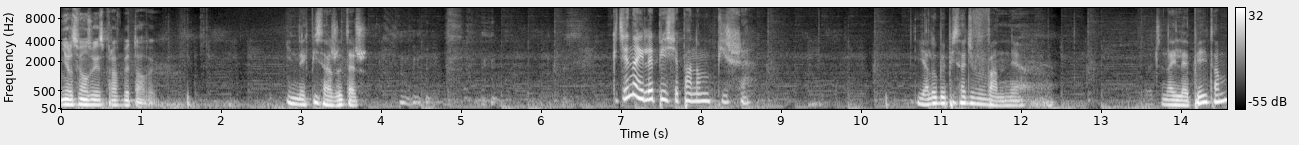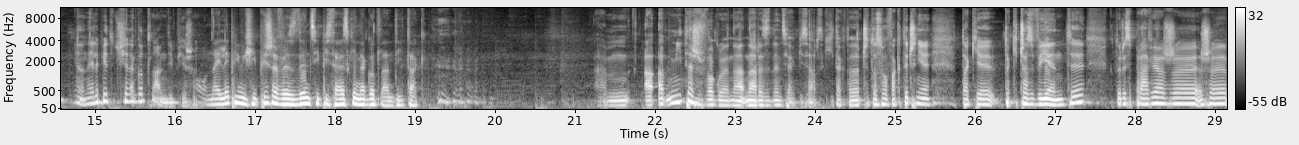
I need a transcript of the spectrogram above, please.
nie rozwiązuje spraw bytowych. Innych pisarzy też. Gdzie najlepiej się panom pisze? Ja lubię pisać w wannie. Czy najlepiej tam? Nie, no, najlepiej to ci się na Gotlandii pisze. O, najlepiej mi się pisze w rezydencji pisarskiej na Gotlandii, tak. A, a mi też w ogóle na, na rezydencjach pisarskich, tak, to znaczy to są faktycznie takie, taki czas wyjęty, który sprawia, że, że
